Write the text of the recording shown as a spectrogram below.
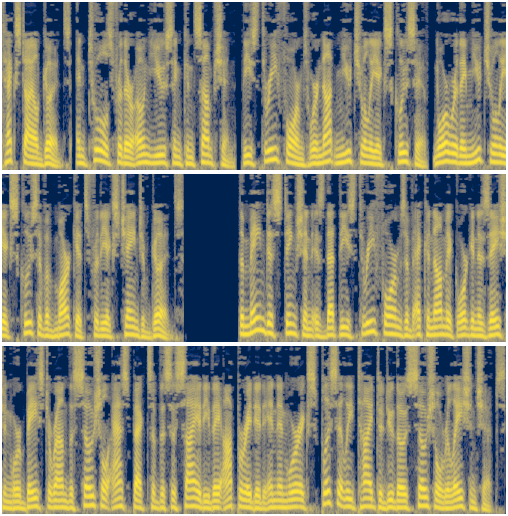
textile goods, and tools for their own use and consumption. These three forms were not mutually exclusive, nor were they mutually exclusive of markets for the exchange of goods. The main distinction is that these three forms of economic organization were based around the social aspects of the society they operated in and were explicitly tied to do those social relationships.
